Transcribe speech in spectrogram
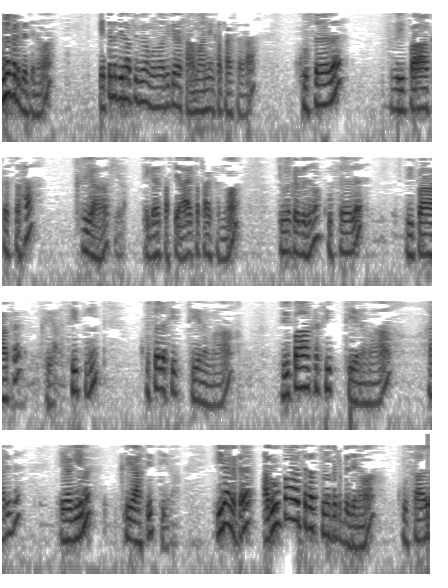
තුනකට බෙදෙනවා. එතන තියෙන අපි මේවා මොනවද කියලා සාමාන්‍යයෙන් කතා කරා. කුසල විපාක සහ ක්‍රියා කියලා. ඒ ගැන පස්සේ ආයෙ කතා කරනවා. තුනකට බෙදෙනවා කුසල විපාක ක්‍රියා. සිත් කුසල සිත් තියෙනවා විපාක සිත් තියෙනවා හරිද? ඒ වගේම ක්‍රියා සිත් තියෙනවා. ඊළඟට අරූපාවචර තුනකට බෙදෙනවා කුසල්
